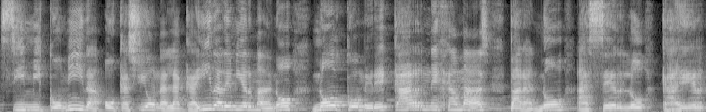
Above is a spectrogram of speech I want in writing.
si mi comida ocasiona la caída de mi hermano, no comeré carne jamás para no hacerlo caer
